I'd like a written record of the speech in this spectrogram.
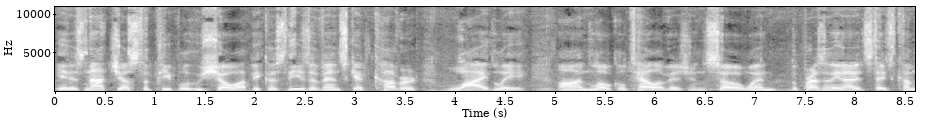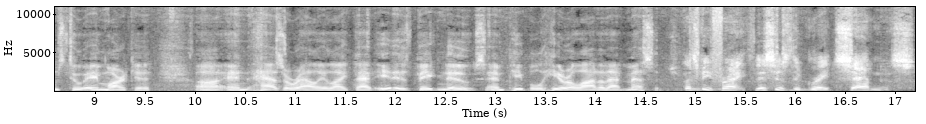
it is not just the people who show up because these events get covered widely on local television. So when the president of the United States comes to a market uh, and has a rally like that, it is big news, and people hear a lot of that message. Let's be frank. This is the great sadness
